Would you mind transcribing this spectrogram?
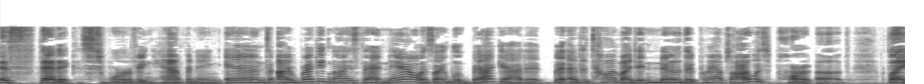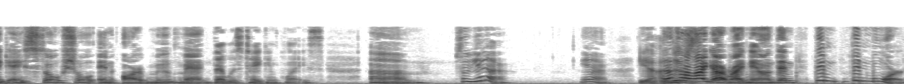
aesthetic swerving happening. And I recognize that now as I look back at it, but at a time I didn't know that perhaps I was part of like a social and art movement that was taking place. Um, so yeah, yeah. Yeah, that's all I got right now. And then, then, then more.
